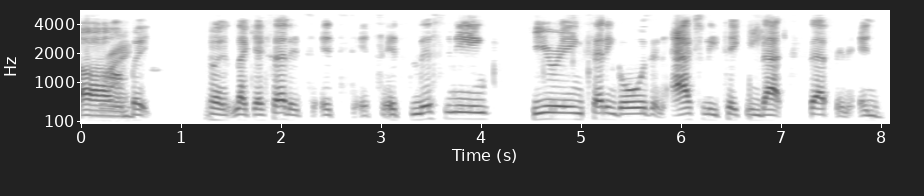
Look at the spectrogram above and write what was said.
Um, Right. but but like I said, it's it's it's it's listening, hearing, setting goals, and actually taking that step and and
